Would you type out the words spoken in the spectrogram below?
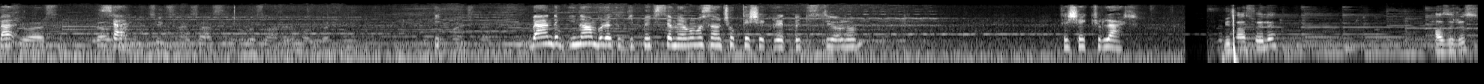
Ben İyi ki varsın. Birazdan Sen- gideceksin esersiz burada sahnelerim olacak. Ben de inan bırakıp gitmek istemiyorum ama sana çok teşekkür etmek istiyorum. Teşekkürler. Bir daha söyle. Hazırız.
